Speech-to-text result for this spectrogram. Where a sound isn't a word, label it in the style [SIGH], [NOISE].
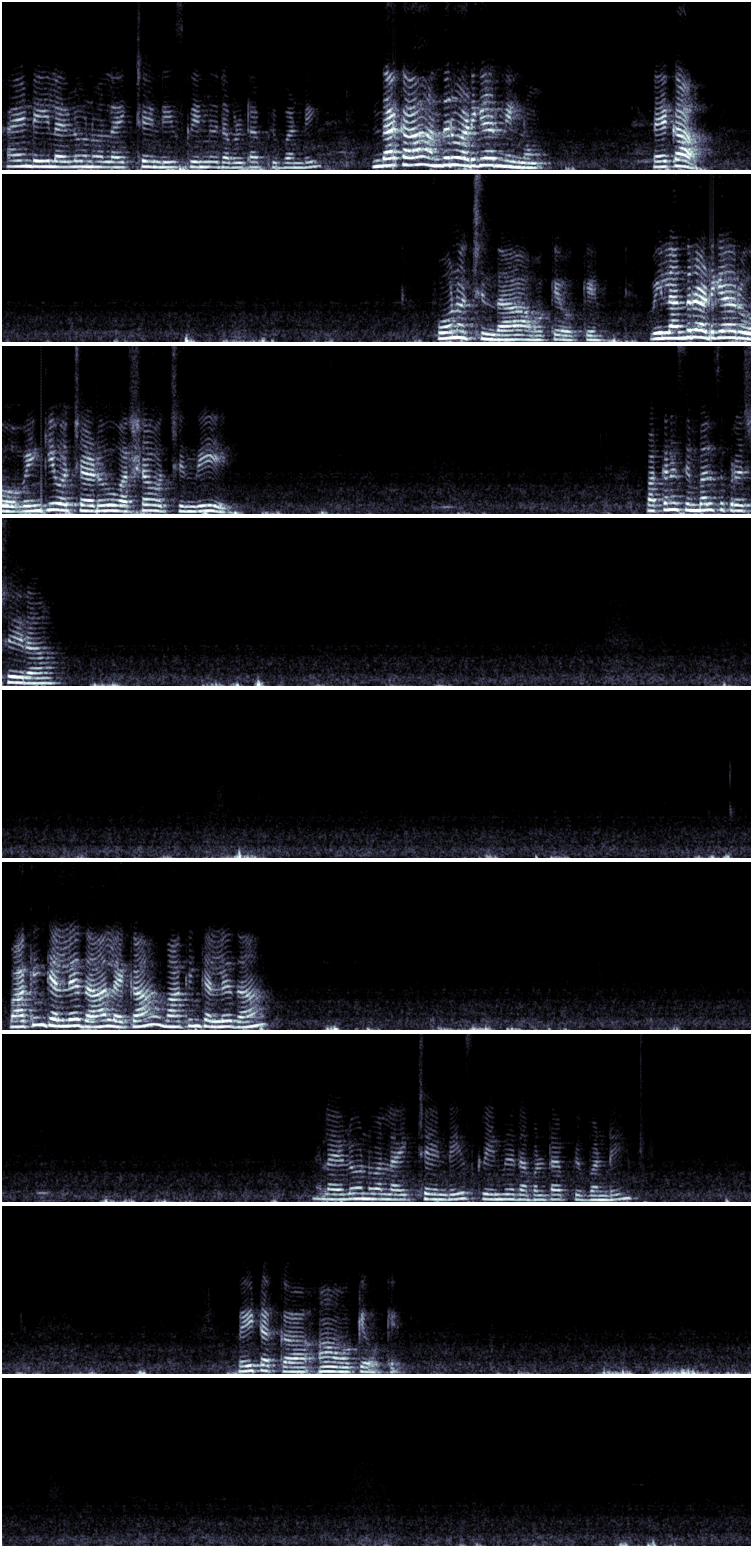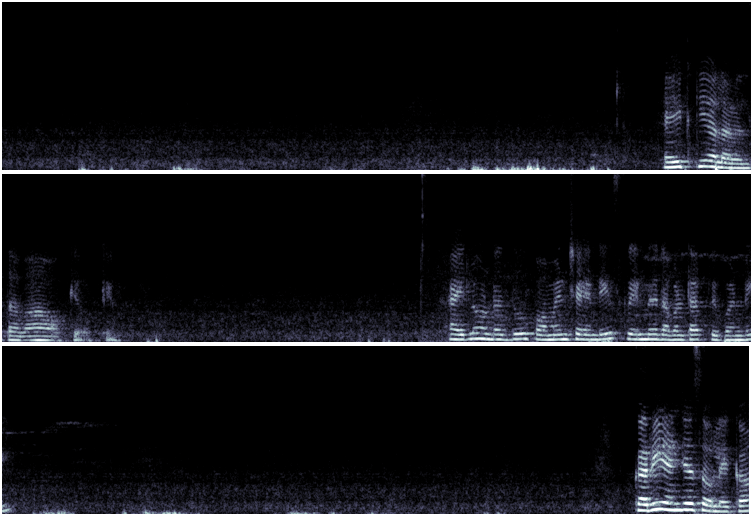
హాయ్ అండి లైవ్లో ఉన్న లైక్ చేయండి స్క్రీన్ మీద డబుల్ ట్యాప్ ఇవ్వండి. ఇందాక అందరూ అడిగారు నిన్ను లేక? ఫోన్ వచ్చిందా? Okay okay. వీళ్ళందరూ అడిగారు వెంకీ వచ్చాడు వర్ష వచ్చింది. పక్కన సింబల్స్ ప్రెస్ చేయరా? వాకింగ్కి వెళ్ళలేదా లేక? వాకింగ్కి వెళ్ళలేదా? లైవ్లో ఉన్న వాళ్ళు లైక్ చేయండి. స్క్రీన్ మీద డబల్ ట్యాప్ ఇవ్వండి. వెయిట్ అక్క. Okay okay. ఎయిట్కి అలా వెళ్తావా? Okay okay. హైట్లో ఉండొద్దు కామెంట్ చేయండి స్క్రీన్ మీద డబల్ ట్యాప్ ఇవ్వండి. కర్రీ ఏం చేసావు లేక?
